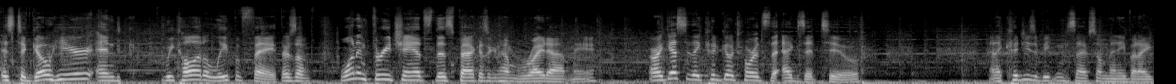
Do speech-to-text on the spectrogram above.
is to go here and we call it a leap of faith. There's a one in three chance this pack is gonna come right at me. Or I guess they could go towards the exit too. And I could use a beacon because I have so many, but I,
